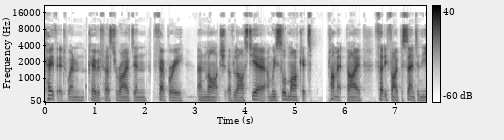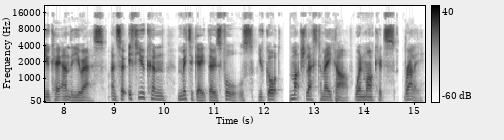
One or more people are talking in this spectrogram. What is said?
COVID when COVID first arrived in February and March of last year. And we saw markets plummet by 35% in the UK and the US. And so if you can mitigate those falls, you've got much less to make up when markets rally.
